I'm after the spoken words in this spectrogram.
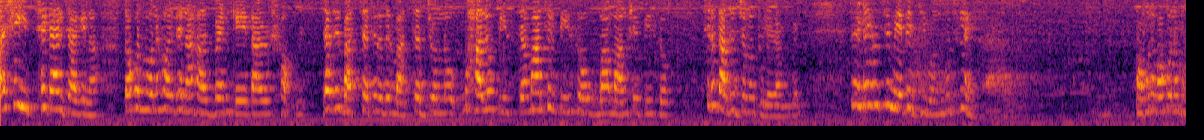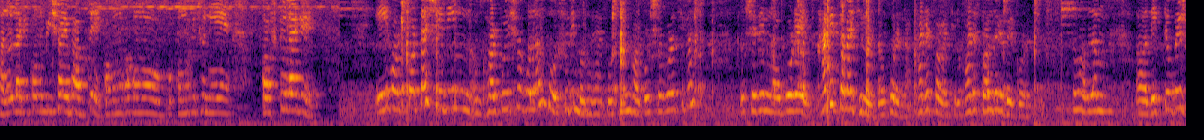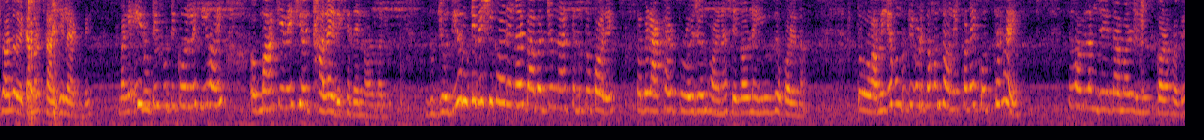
আর সেই ইচ্ছেটা আর জাগে না। তখন মনে হয় যে, না হাজব্যান্ডকে তার সব যাদের বাচ্চা আছে, তাদের বাচ্চার জন্য ভালো পিসটা মাছের পিস হোক বা মাংসের পিস হোক, সেটা তাদের জন্য তুলে রাখবে। তো এটাই হচ্ছে মেয়েদের জীবন, বুঝলে? কখনো কখনো ভালো লাগে কোনো বিষয়ে ভাবতে, কখনো কখনো কোনো কিছু নিয়ে কষ্ট লাগে। এই হটপটটা সেদিন ঘর পরিষ্কার করলাম পরশু দিন বোধ হয় হ্যাঁ পরশু দিন ঘর পরিষ্কার করেছিলাম। তো সেদিন ওপরে খাটের তলায় ছিল এটা ওপরে না, খাটের তলায় ছিল, খাটের তল থেকে বের করেছি। তো ভাবলাম দেখতেও বেশ ভালো, এটা আমার কাজে লাগবে। মানে এই রুটি ফুটি করলে কি হয় মাকে দেখি ওই থালায় রেখে দেয় নর্মালি যদিও রুটি বেশি করে নয় বাবার জন্য একটা দুটো করে তবে রাখার প্রয়োজন হয় না সে কারণে ইউজও করে না। তো আমি যখন রুটি করি তখন তো অনেক কটাই করতে হয় তো ভাবলাম যে এটা আমার ইউজ করা হবে।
